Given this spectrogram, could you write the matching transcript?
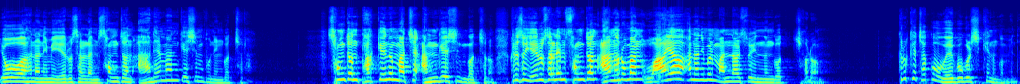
여호와 하나님이 예루살렘 성전 안에만 계신 분인 것처럼 성전 밖에는 마치 안 계신 것처럼 그래서 예루살렘 성전 안으로만 와야 하나님을 만날 수 있는 것처럼 그렇게 자꾸 왜곡을 시키는 겁니다.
